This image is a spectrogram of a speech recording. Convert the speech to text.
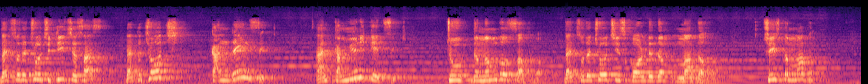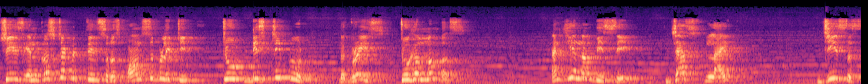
That's why the church teaches us that the church contains it and communicates it to the members of her. That's why the church is called the mother. She is the mother. She is entrusted with this responsibility to distribute the grace to her members. And here now we see, just like Jesus,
